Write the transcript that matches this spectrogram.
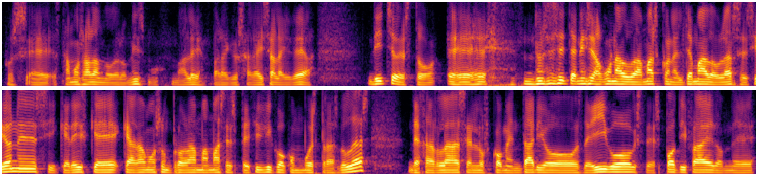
Pues eh, estamos hablando de lo mismo, ¿vale? Para que os hagáis a la idea. Dicho esto, eh, no sé si tenéis alguna duda más con el tema de doblar sesiones, si queréis que, hagamos un programa más específico con vuestras dudas, dejarlas en los comentarios de Evox, de Spotify, donde,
